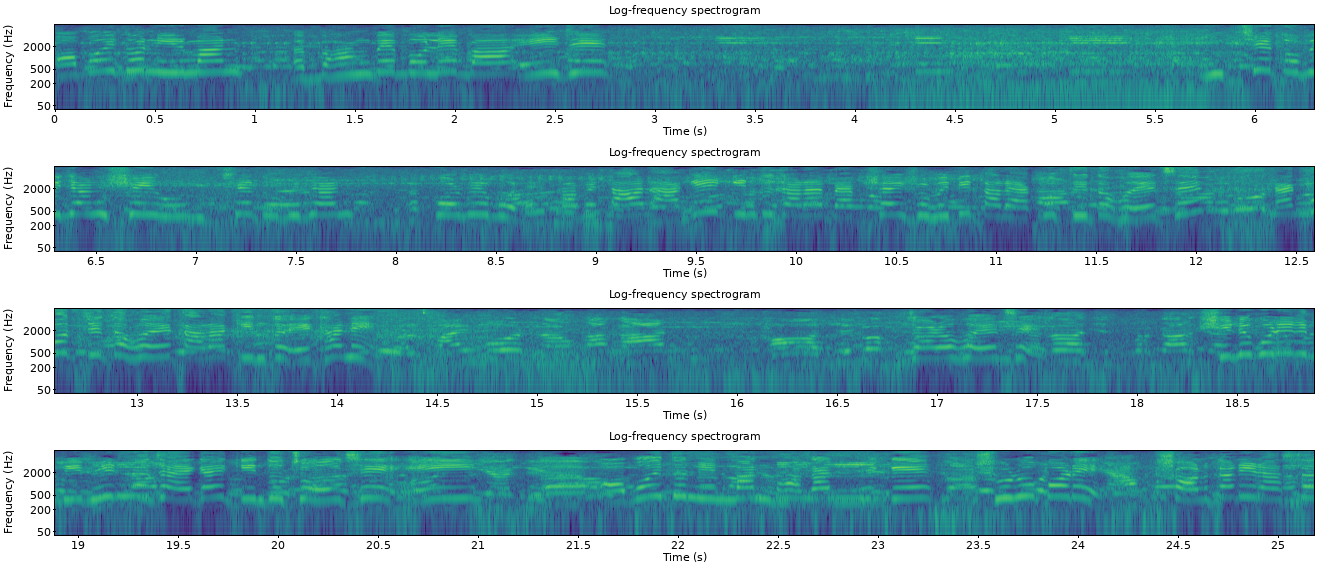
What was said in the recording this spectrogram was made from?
অবৈধ নির্মাণ ভাঙবে বলে বা এই যে উচ্ছেদ অভিযান সেই উচ্ছেদ অভিযান করবে বলে। তবে তার আগেই কিন্তু যারা ব্যবসায়ী সমিতি তারা একত্রিত হয়েছে। একত্রিত হয়ে তারা কিন্তু এখানে জড়ো হয়েছে। শিলিগুড়ির বিভিন্ন জায়গায় কিন্তু চলছে এই অবৈধ নির্মাণ ভাগার থেকে শুরু করে সরকারি রাস্তা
